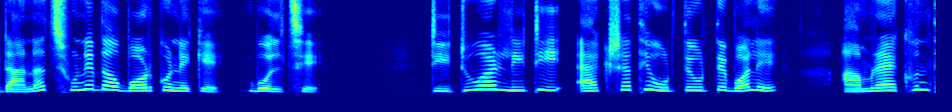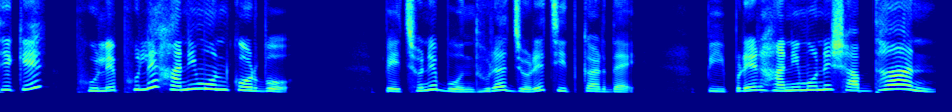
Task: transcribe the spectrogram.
ডানা ছুঁনে দাও বরকনেকে, বলছে। টিটু আর লিটি একসাথে উড়তে উড়তে বলে, আমরা এখন থেকে ফুলে ফুলে হানিমুন করব। পেছনে বন্ধুরা জোরে চিৎকার দেয়, পিঁপড়ের হানিমুনে সাবধান।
